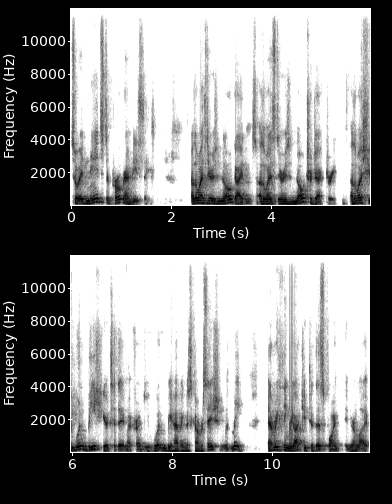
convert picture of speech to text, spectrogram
So it needs to program these things. Otherwise, there is no guidance. Otherwise, there is no trajectory. Otherwise, she wouldn't be here today, my friend. You wouldn't be having this conversation with me. Everything got you to this point in your life.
